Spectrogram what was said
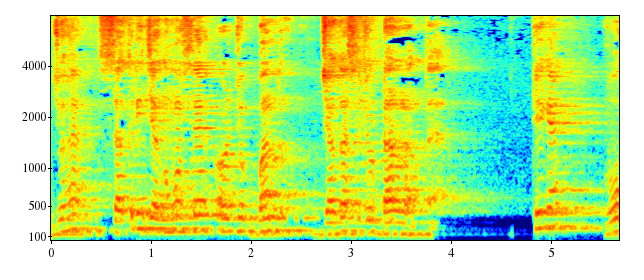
जो है, सक्रिय जगहों से और जो बंद जगह से जो डर लगता है। ठीक है? वो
